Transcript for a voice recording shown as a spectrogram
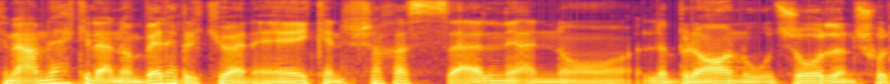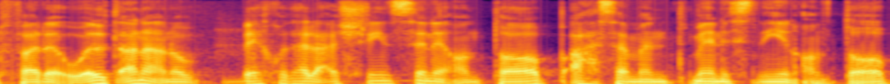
كنا عم نحكي لأنه امبارح بال Q&A كان شخص سألني إنه لبرون وجوردن شو الفرق؟ وقلت أنا إنه باخذ هلأ 20 سنة on top أحسن من 8 سنين on top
